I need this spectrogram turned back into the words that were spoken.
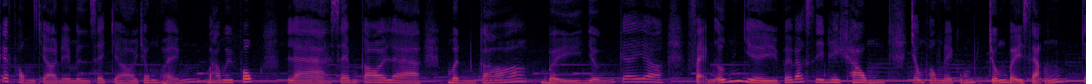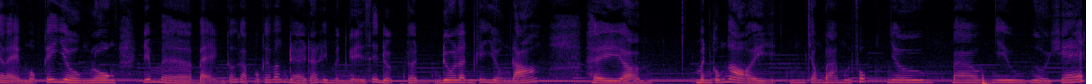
cái phòng chờ này mình sẽ chờ trong khoảng 30 phút là xem coi là mình có bị những cái ờ, phản ứng gì với vaccine hay không. Trong phòng này cũng chuẩn bị sẵn cho bạn một cái giường luôn. Nếu mà bạn có gặp một cái vấn đề đó thì mình nghĩ sẽ được ờ, đưa lên cái giường đó. Thì mình cũng ngồi ừ, trong 30 phút như bao nhiêu người khác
